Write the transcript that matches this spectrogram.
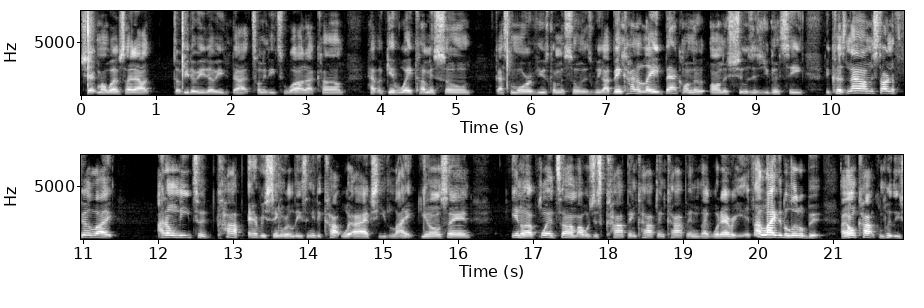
Check my website out, www.tonyd2wild.com. Have a giveaway coming soon. Got some more reviews coming soon this week. I've been kind of laid back on the on the shoes, as you can see, because now I'm starting to feel like I don't need to cop every single release. I need to cop what I actually like. You know what I'm saying? You know, at a point in time, I was just copping, copping, copping, like whatever. If I liked it a little bit, I don't cop completely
